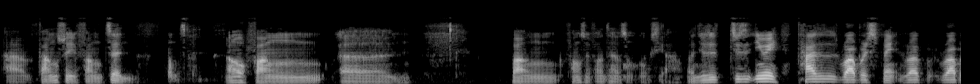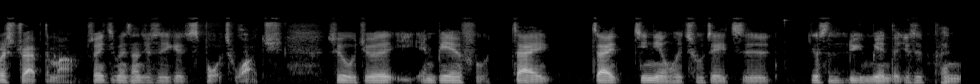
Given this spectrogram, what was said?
啊防水防震，然后防呃防防水防尘有什么东西啊？反正就是就是因为它是 rubber span rubber rubber strap 的嘛，所以基本上就是一个 sports watch。所以我觉得以 MBF 在在今年会出这一支，就是绿面的，就是很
